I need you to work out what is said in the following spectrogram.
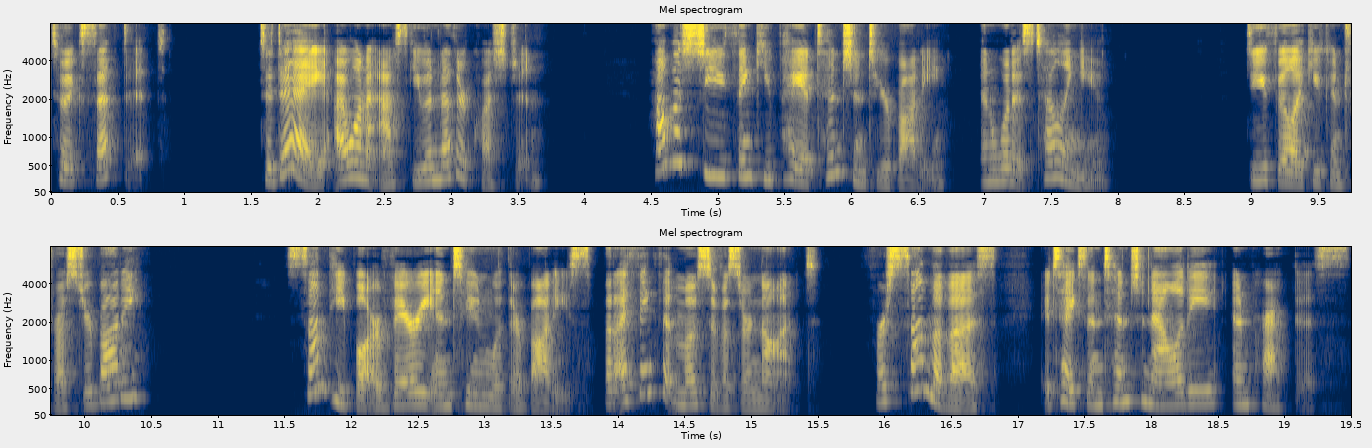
to accept it? Today, I want to ask you another question. How much do you think you pay attention to your body and what it's telling you? Do you feel like you can trust your body? Some people are very in tune with their bodies, but I think that most of us are not. For some of us, it takes intentionality and practice.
